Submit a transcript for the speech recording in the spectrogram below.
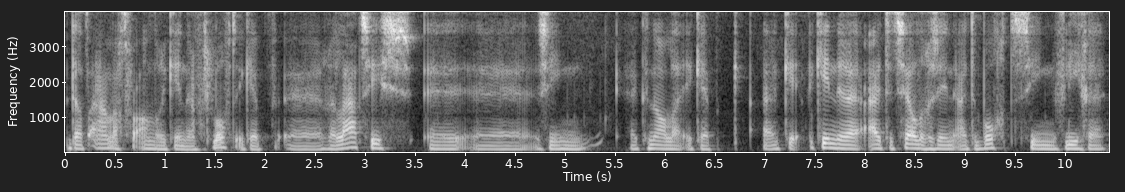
dat aandacht voor andere kinderen versloft. Ik heb uh, relaties uh, uh, zien knallen. Ik heb kinderen uit hetzelfde gezin uit de bocht zien vliegen.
